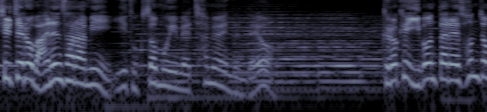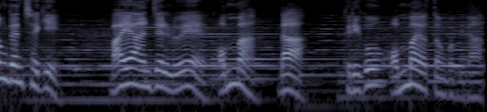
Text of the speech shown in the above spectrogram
실제로 많은 사람이 이 독서 모임에 참여했는데요. 그렇게 이번 달에 선정된 책이 마야 안젤로의 엄마, 나, 그리고 엄마였던 겁니다.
